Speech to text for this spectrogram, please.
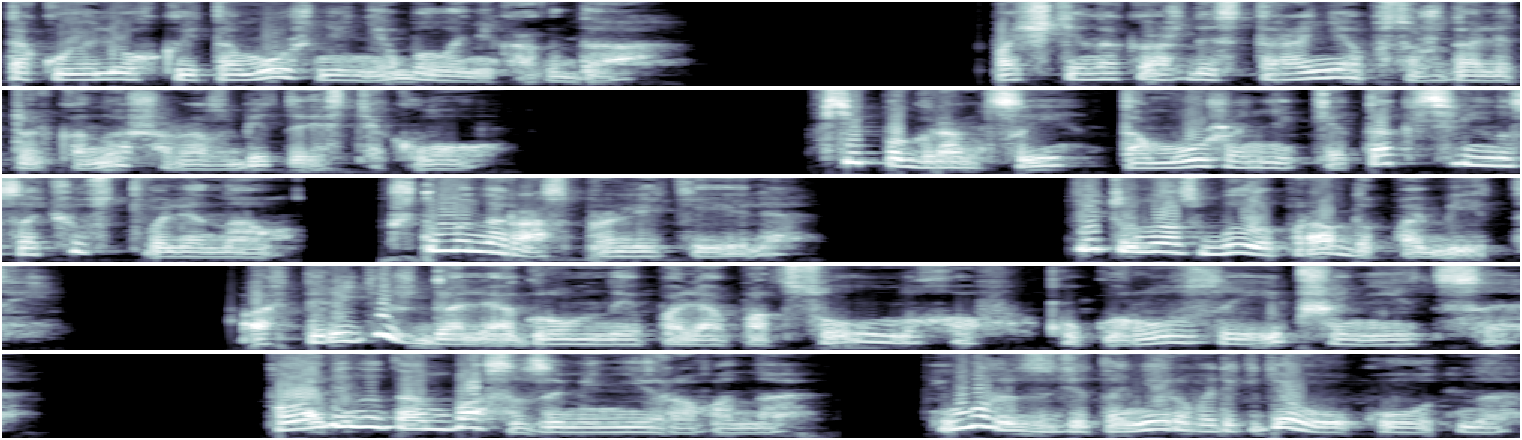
Такой легкой таможни не было никогда. Почти на каждой стороне обсуждали только наше разбитое стекло. Все погранцы, таможенники так сильно сочувствовали нам, что мы на раз пролетели. Вид у нас было, правда, побитый. А впереди ждали огромные поля подсолнухов, кукурузы и пшеницы. Половина Донбасса заминирована и может задетонировать где угодно.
